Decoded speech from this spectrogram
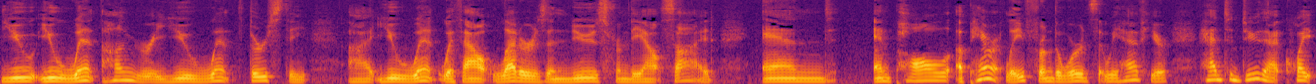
You you went hungry. You went thirsty. Uh, you went without letters and news from the outside, and and Paul, apparently, from the words that we have here, had to do that quite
